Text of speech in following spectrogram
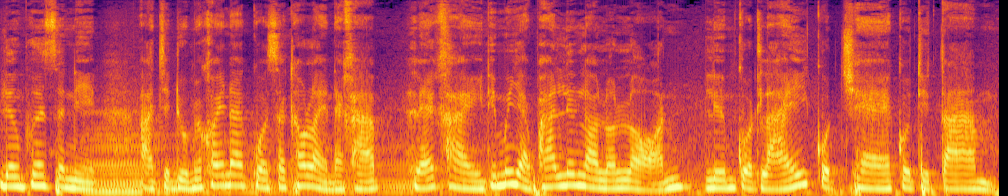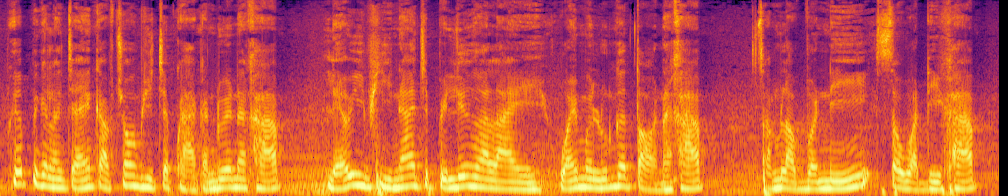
เรื่องเพื่อนสนิทอาจจะดูไม่ค่อยน่ากลัวสักเท่าไหร่นะครับและใครที่ไม่อยากพลาดเรื่องราวหลอนๆ ลืมกดไลค์ กดแชร์ กดติดตาม เพื่อเป็นกำลังใจให้กับช่องพีจับขากันด้วยนะครับ แล้วอีพีหน้าจะเป็นเรื่องอะไร ไว้มาลุ้นกันต่อนะครับสำหรับวันนี้ สวัสดีครับ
